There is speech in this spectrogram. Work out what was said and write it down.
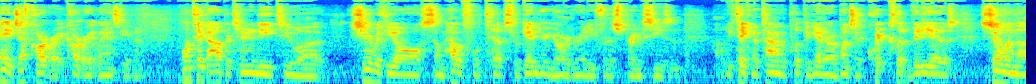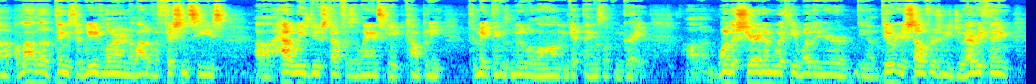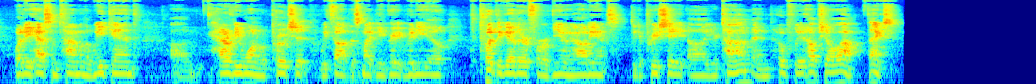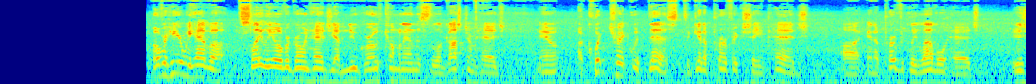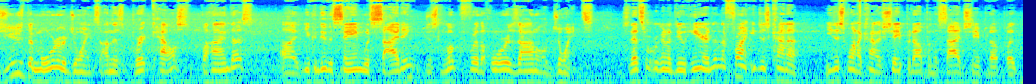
Hey, Jeff Cartwright, Cartwright Landscaping. I want to take an opportunity to uh, share with you all some helpful tips for getting your yard ready for the spring season. Uh, we've taken the time to put together a bunch of quick clip videos showing uh, a lot of the things that we've learned, a lot of efficiencies, uh, how we do stuff as a landscape company to make things move along and get things looking great. Uh, wanted to share them with you, whether you're you know do-it-yourselfers and you do everything, whether you have some time on the weekend, um, however you want to approach it. We thought this might be a great video to put together for a viewing audience. We'd appreciate uh, your time and hopefully it helps you all out. Thanks. Over here we have a slightly overgrown hedge. You have new growth coming in. This is the ligustrum hedge. And a quick trick with this to get a perfect shape hedge uh, and a perfectly level hedge is use the mortar joints on this brick house behind us. Uh, you can do the same with siding. Just look for the horizontal joints. So that's what we're gonna do here. And then the front, you just kind of, you just wanna kind of shape it up and the side shape it up. But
